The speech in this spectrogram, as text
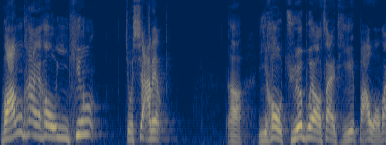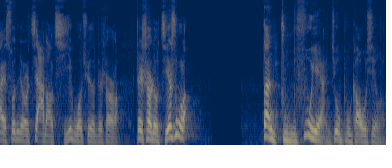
王太后一听就下令，啊，以后绝不要再提把我外孙女嫁到齐国去的这事儿了，这事儿就结束了。但主父偃就不高兴了，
